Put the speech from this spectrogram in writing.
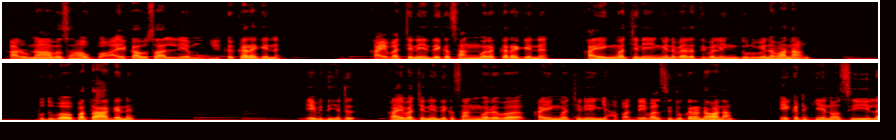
කරුණාව සහ උපාය කවසල්ලිය මූලික කරගෙන කයිවචනය දෙක සංවර කරගෙන කයින් වචනයෙන් වෙන වැරදිවලින් දුරුවෙනවනං බුදු බව පතාගෙන එවිදිහට කයිවචනය දෙක සංවරව කයින් වචනයෙන් යහපත් දේවල් සිදු කරනවන ඒකට කියනෝ සීල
